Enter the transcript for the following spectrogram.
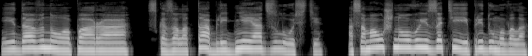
«И давно пора», — сказала та, бледнее от злости, а сама уж новые затеи придумывала.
